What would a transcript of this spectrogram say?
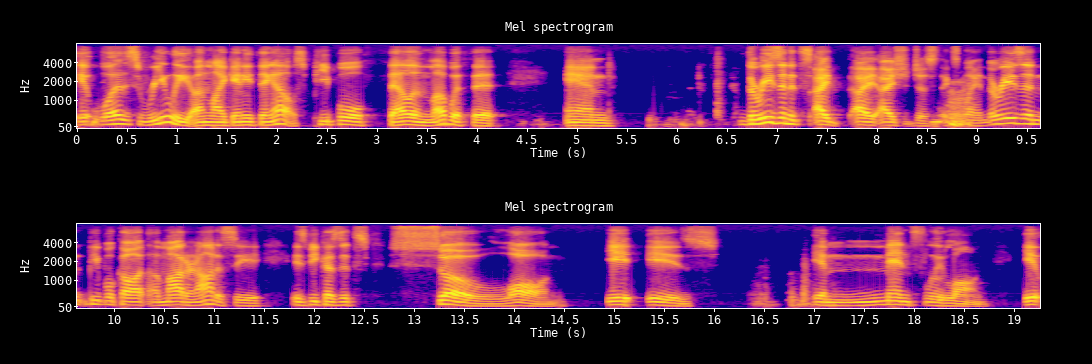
it was really unlike anything else. People fell in love with it, and the reason it's I I, I should just explain the reason people call it a modern odyssey is because it's so long. It is immensely long. It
